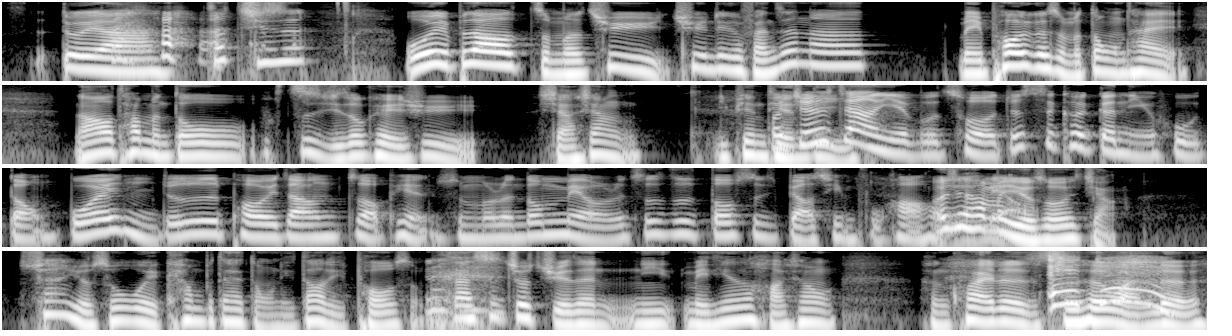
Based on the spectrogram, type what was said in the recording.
子。对啊，这其实我也不知道怎么去去那个，反正呢，每抛一个什么动态。然后他们都自己都可以去想象一片天地，我觉得这样也不错，就是会跟你互动，不会你就是 po 一张照片，什么人都没有了，就是都是表情符号。而且他们有时候会讲，虽然有时候我也看不太懂你到底 po 什么，但是就觉得你每天都好像很快乐，吃喝玩乐。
